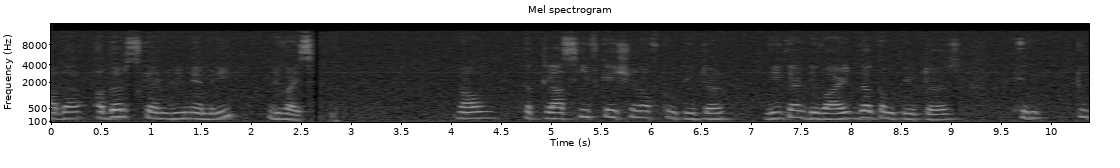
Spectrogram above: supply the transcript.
are the other secondary memory devices. Now the classification of computer we can divide the computers into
